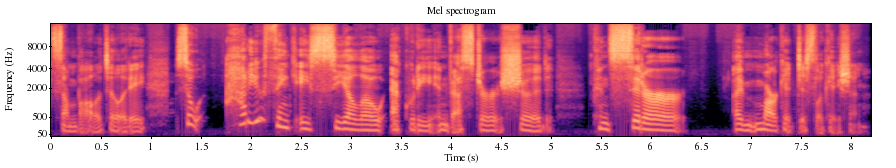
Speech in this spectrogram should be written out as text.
some volatility. So, how do you think a CLO equity investor should consider a market dislocation?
